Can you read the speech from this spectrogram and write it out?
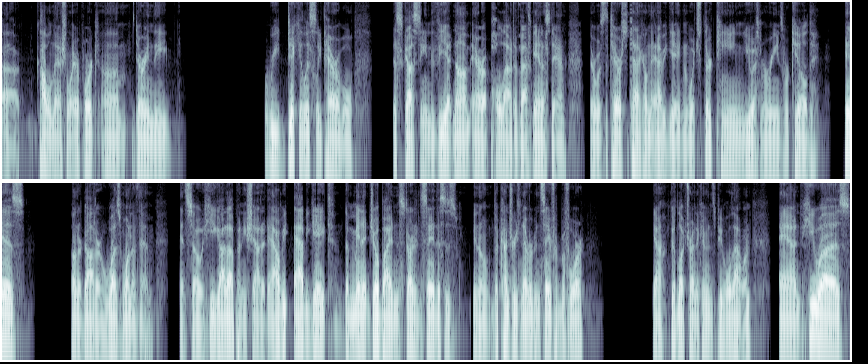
uh, Kabul National Airport um, during the ridiculously terrible, disgusting Vietnam era pullout of Afghanistan. There was the terrorist attack on the Abbey Gate in which 13 U.S. Marines were killed. His son or daughter was one of them. And so he got up and he shouted, Abbey, Abbey Gate, the minute Joe Biden started to say this is, you know, the country's never been safer before. Yeah, good luck trying to convince people of that one. And he was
